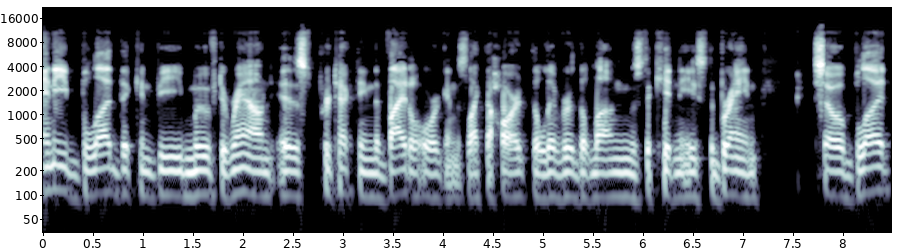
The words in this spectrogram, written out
any blood that can be moved around is protecting the vital organs like the heart, the liver, the lungs, the kidneys, the brain. So blood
